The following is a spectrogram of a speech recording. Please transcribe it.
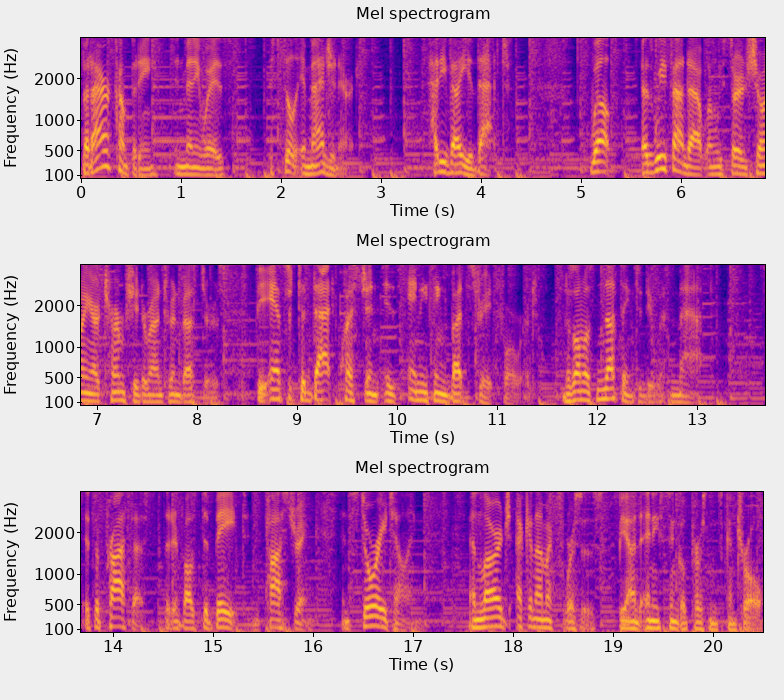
But our company, in many ways, is still imaginary. How do you value that? Well, as we found out when we started showing our term sheet around to investors, the answer to that question is anything but straightforward. Has almost nothing to do with math. It's a process that involves debate and posturing and storytelling and large economic forces beyond any single person's control.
